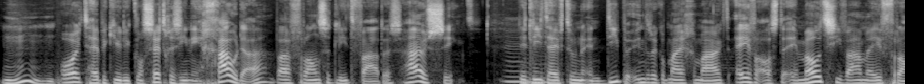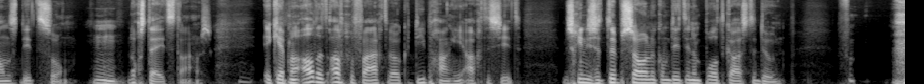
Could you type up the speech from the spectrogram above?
Mm. Ooit heb ik jullie concert gezien in Gouda, waar Frans het lied Vaders Huis zingt. Mm. Dit lied heeft toen een diepe indruk op mij gemaakt, even als de emotie waarmee Frans dit zong. Mm. Nog steeds trouwens. Ik heb me altijd afgevraagd welke diepgang hierachter zit. Misschien is het te persoonlijk om dit in een podcast te doen.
